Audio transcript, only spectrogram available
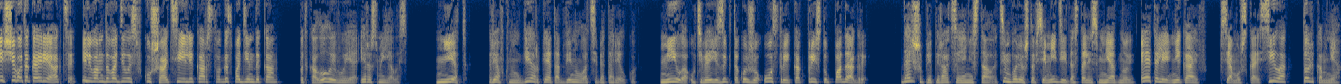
«Из чего такая реакция? Или вам доводилось вкушать сие лекарства, господин декан?» Подколола его я и рассмеялась. «Нет!» — рявкнул Герк и отодвинул от себя тарелку. «Мила, у тебя язык такой же острый, как приступ подагры». Дальше припираться я не стала, тем более, что все мидии достались мне одной. Это ли не кайф? Вся мужская сила только мне.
